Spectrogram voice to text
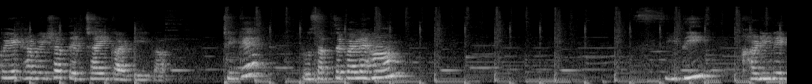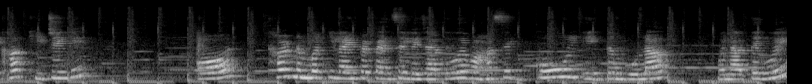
पेट हमेशा तिरछाई काटेगा ठीक है? तो सबसे पहले हम सीधी खड़ी रेखा खींचेंगे और थर्ड नंबर की लाइन पे पेंसिल ले जाते हुए वहाँ से गोल एकदम गोला बनाते हुए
